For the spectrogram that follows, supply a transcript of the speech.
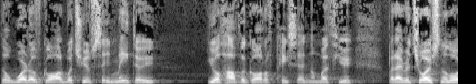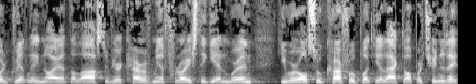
the word of God, which you have seen me do, you'll have the God of peace in and with you. But I rejoice in the Lord greatly now at the last of your care of me flourished again, wherein you were also careful, but you lacked opportunity.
